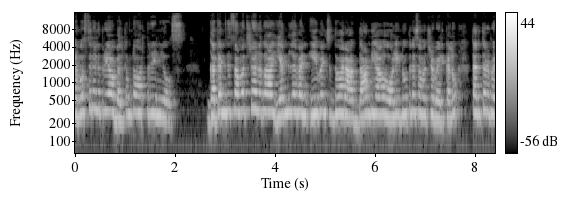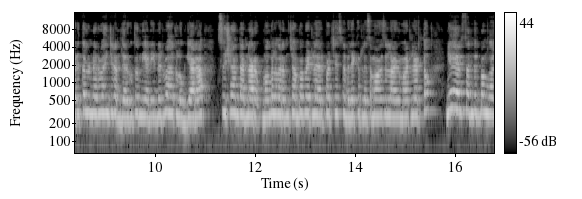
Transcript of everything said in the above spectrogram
నమస్తే నేను Priya. Welcome to R three news గత ఎనిమిది సంవత్సరాలుగా ఎం లెవెన్ ఈవెంట్స్ ద్వారా దాండియా హోలీ నూతన సంవత్సర వేడుకలు తదితర వేడుకలు నిర్వహించడం జరుగుతుంది అని నిర్వాహకులు గ్యారా సుశాంత్ అన్నారు. మంగళవారం చంపపేటలో ఏర్పాటు చేసిన విలేకరుల సమావేశంలో ఆయన మాట్లాడుతూ న్యూ ఇయర్ సందర్భంగా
